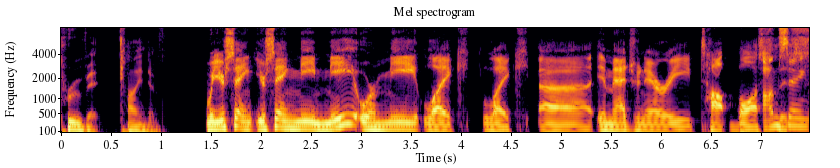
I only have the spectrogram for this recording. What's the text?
prove it kind of. Well, you're saying you're saying me, me, or me like like uh imaginary top boss. I'm saying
